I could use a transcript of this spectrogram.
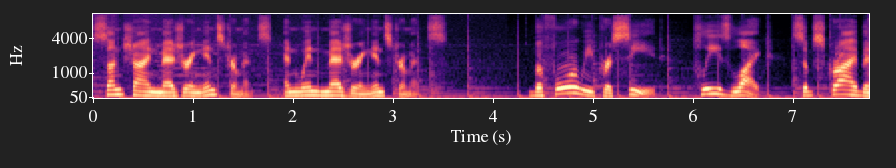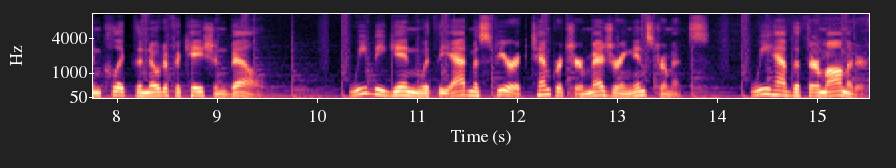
sunshine measuring instruments, and wind measuring instruments. Before we proceed, please like, subscribe and click the notification bell. We begin with the atmospheric temperature measuring instruments. We have the thermometer.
